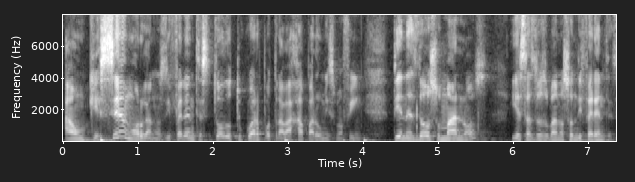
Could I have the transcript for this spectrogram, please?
Aunque sean órganos diferentes, todo tu cuerpo trabaja para un mismo fin. Tienes dos manos y esas dos manos son diferentes.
